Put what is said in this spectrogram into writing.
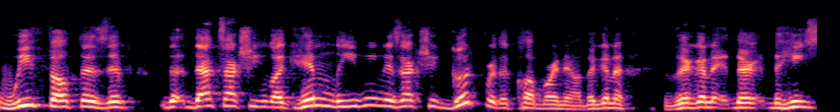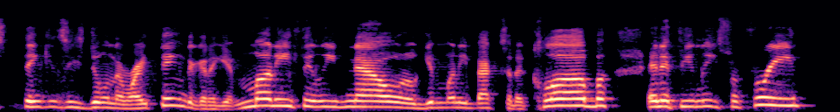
we felt as if th- that's actually like him leaving is actually good for the club right now. They're gonna, they're gonna, they're he's thinking he's doing the right thing. They're gonna get money if they leave now. It'll give money back to the club. And if he leaves for free,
